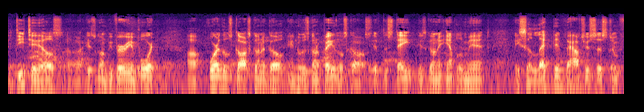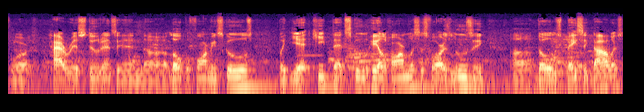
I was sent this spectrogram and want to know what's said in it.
the details is going to be very important. where are those costs going to go and who's going to pay those costs? If the state is going to implement a selective voucher system for high-risk students in low-performing schools but yet keep that school held harmless as far as losing uh, those basic dollars,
